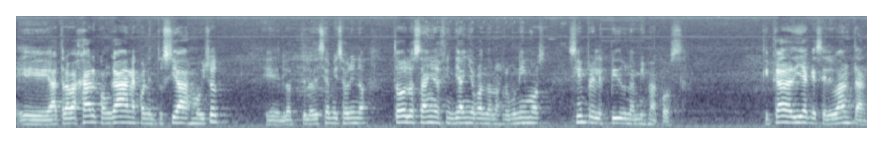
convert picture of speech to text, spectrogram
eh, a trabajar con ganas, con entusiasmo. Y yo, eh, te lo decía mi sobrino, todos los años fin de año cuando nos reunimos, siempre les pido una misma cosa. Que cada día que se levantan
